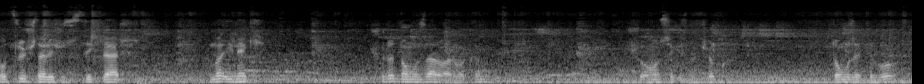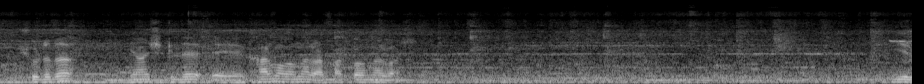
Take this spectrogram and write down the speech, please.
33 lira şu stikler. Bunlar inek. Şurada domuzlar var bakın. Şu 18,5. Domuz eti bu. Şurada da yan şekilde e, karma olanlar var, farklı olanlar var. 20,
